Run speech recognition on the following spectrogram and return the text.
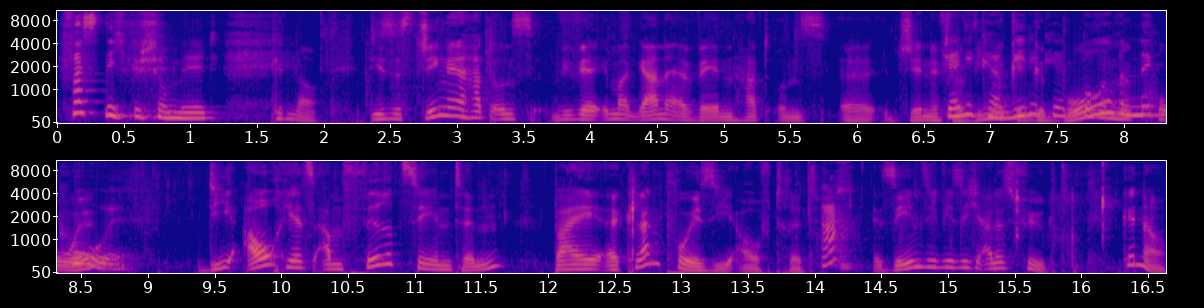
Fast nicht geschummelt. Genau. Dieses Jingle hat uns, wie wir immer gerne erwähnen, hat uns äh, Jennifer Jennifer Wienecke, Wiedeke, geborene geborene Kohl, Kohl. Die auch jetzt am 14. bei äh, Klangpoesie auftritt. Ach. Sehen Sie, wie sich alles fügt. Genau.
